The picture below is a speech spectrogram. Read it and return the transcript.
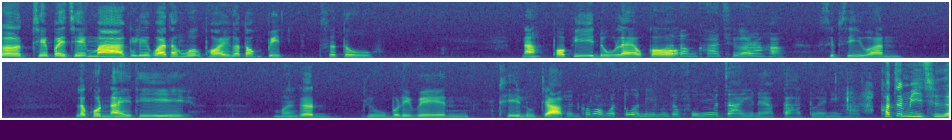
ก็เช็คไปเช็คมาเรียกว่าทั้งเวิร์กพอยต์ก็ต้องปิดสตูนะเพราะพี่ดูแล้วก็ก็ต้องฆ่าเชื้อนะคะสิบสี่วัน แล้วคนไหนที่เหมือนกับอยู่บริเวณที่รู้จัก เห็นเขาบอกว่าตัวนี้มันจะฟุ้งกระจายอยู่ในอากาศด้วยนี่ค่ะเขาจะมีเชื้อ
